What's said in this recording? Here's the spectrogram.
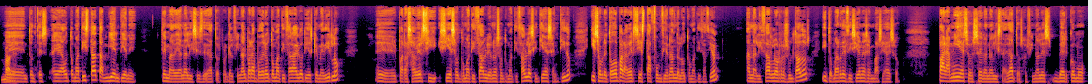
Vale. Eh, entonces, eh, Automatista también tiene tema de análisis de datos, porque al final para poder automatizar algo tienes que medirlo eh, para saber si, si, es automatizable o no es automatizable, si tiene sentido y sobre todo para ver si está funcionando la automatización, analizar los resultados y tomar decisiones en base a eso. Para mí eso es ser analista de datos, al final es ver cómo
